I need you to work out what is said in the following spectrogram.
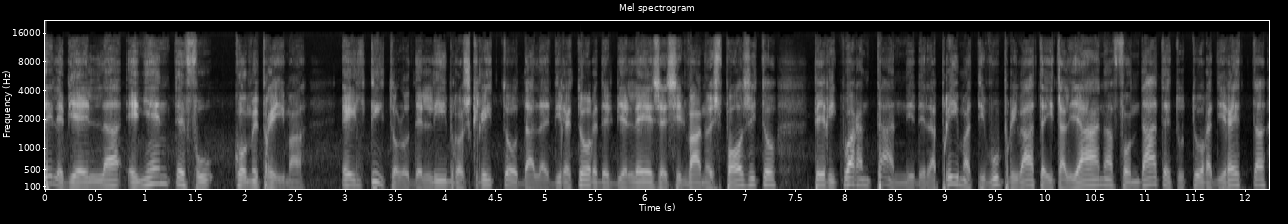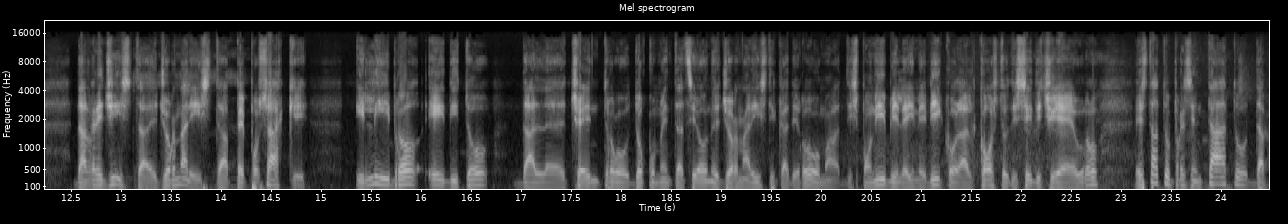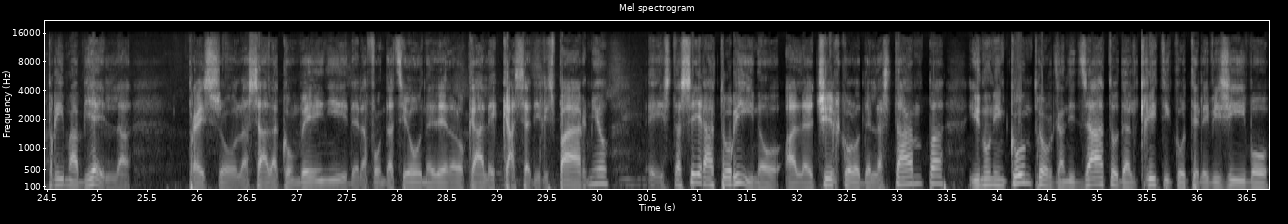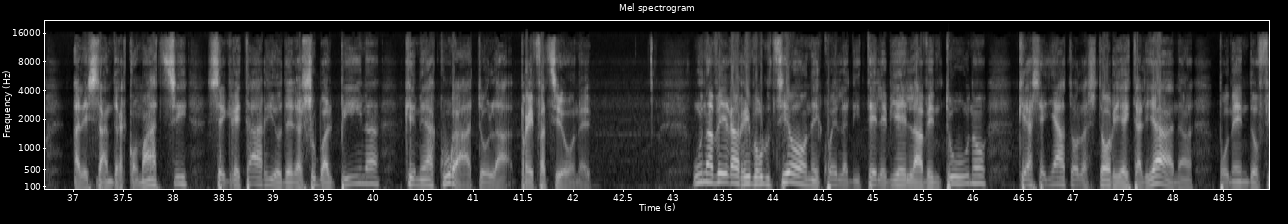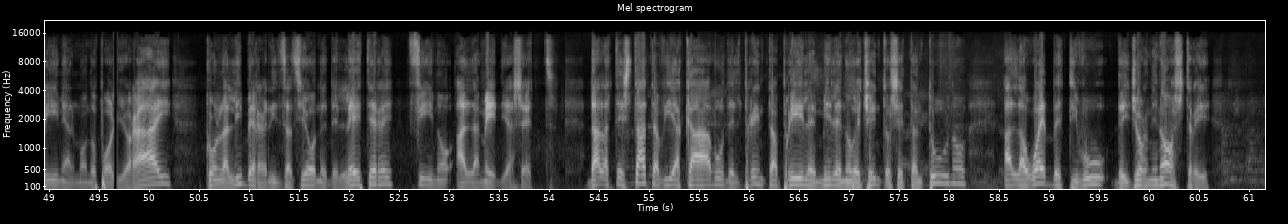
Telebiella e niente fu come prima. È il titolo del libro scritto dal direttore del biellese Silvano Esposito per i 40 anni della prima tv privata italiana fondata e tuttora diretta dal regista e giornalista Peppo Sacchi. Il libro, edito dal Centro Documentazione Giornalistica di Roma, disponibile in edicola al costo di 16 euro, è stato presentato da Prima Biella, presso la sala convegni della Fondazione della locale Cassa di Risparmio e stasera a Torino al Circolo della Stampa in un incontro organizzato dal critico televisivo Alessandra Comazzi, segretario della Subalpina che ne ha curato la prefazione. Una vera rivoluzione quella di Telebiella 21 che ha segnato la storia italiana, ponendo fine al monopolio RAI con la liberalizzazione dell'etere fino alla Mediaset dalla testata via cavo del 30 aprile 1971 alla web tv dei giorni nostri.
